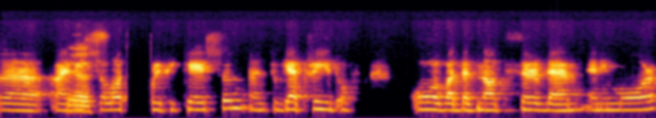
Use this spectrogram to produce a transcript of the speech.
uh, I yes. wish a lot of purification and to get rid of all what does not serve them anymore,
